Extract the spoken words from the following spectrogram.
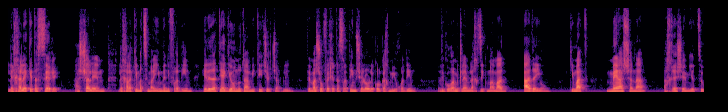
לחלק את הסרט השלם לחלקים עצמאיים ונפרדים, היא לדעתי הגאונות האמיתית של צ'פלין, ומה שהופך את הסרטים שלו לכל כך מיוחדים, וגורמת להם להחזיק מעמד עד היום, כמעט 100 שנה אחרי שהם יצאו.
